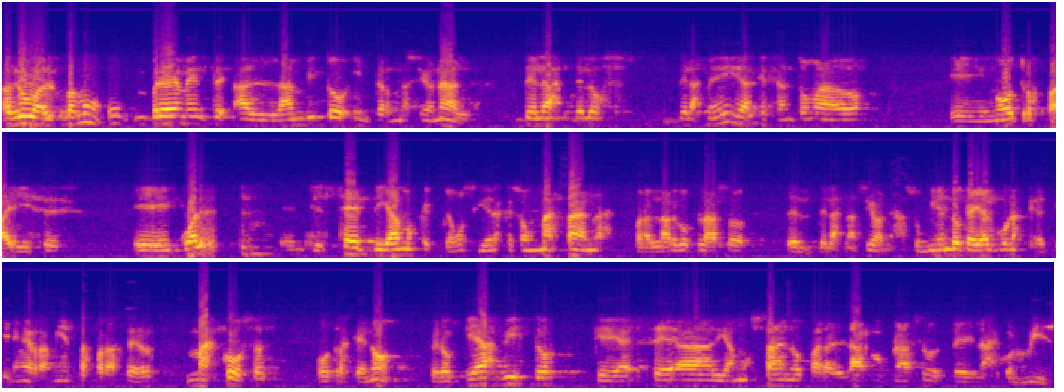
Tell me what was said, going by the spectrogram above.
Adrúbal, vamos brevemente al ámbito internacional. De las, de, los, de las medidas que se han tomado en otros países eh, ¿Cuál es el set, digamos, que consideras que son más sanas para el largo plazo de, las naciones? Asumiendo que hay algunas que tienen herramientas para hacer más cosas, otras que no. Pero ¿qué has visto que sea, digamos, sano para el largo plazo de las economías?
